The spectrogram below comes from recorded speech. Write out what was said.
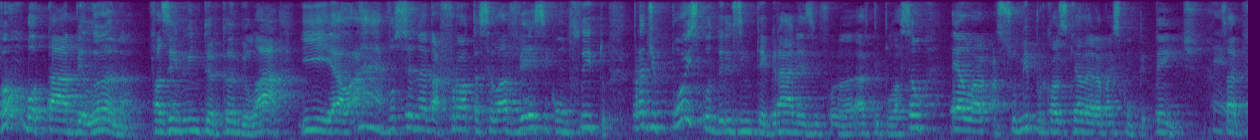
Vamos botar a Belana fazendo um intercâmbio lá e ela, ah, você não é da frota, sei lá, ver esse conflito, pra depois, quando eles integrarem a tripulação, ela assumir por causa que ela era mais competente, É. sabe?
